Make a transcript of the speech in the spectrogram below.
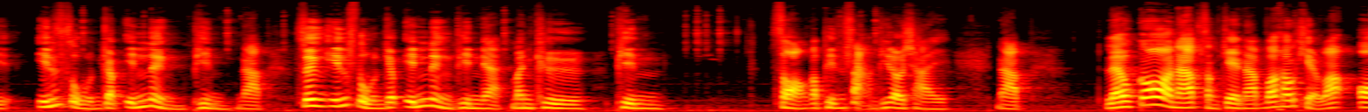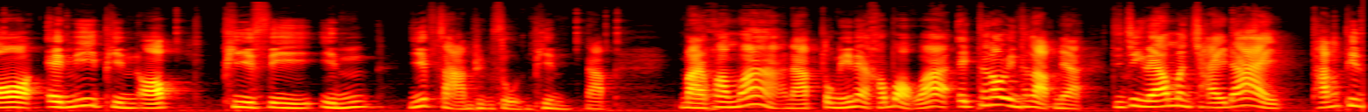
4 int 0กับ int 1พินนะครับซึ่ง int 0กับ int 1พินเนี่ยมันคือพิน 2 กับพิน 3 ที่เราใช้นะครับ แล้วก็นะครับสังเกตนะครับว่าเขาเขียนว่า or any pin of PC in 23ถึง0พินนะครับ หมายความว่านะครับตรงนี้เนี่ยเขาบอกว่า external interrupt เนี่ยจริง ๆ แล้วมันใช้ได้ทั้งพิน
